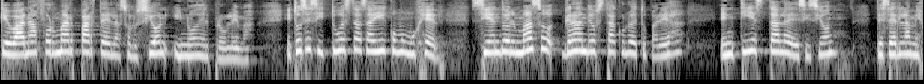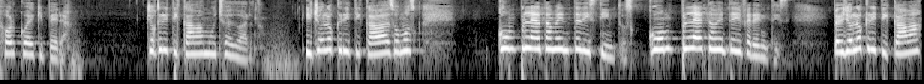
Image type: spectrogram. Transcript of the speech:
que van a formar parte de la solución y no del problema. Entonces, si tú estás ahí como mujer, siendo el más grande obstáculo de tu pareja, en ti está la decisión de ser la mejor coequipera. Yo criticaba mucho a Eduardo y yo lo criticaba, somos completamente distintos, completamente diferentes, pero yo lo criticaba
